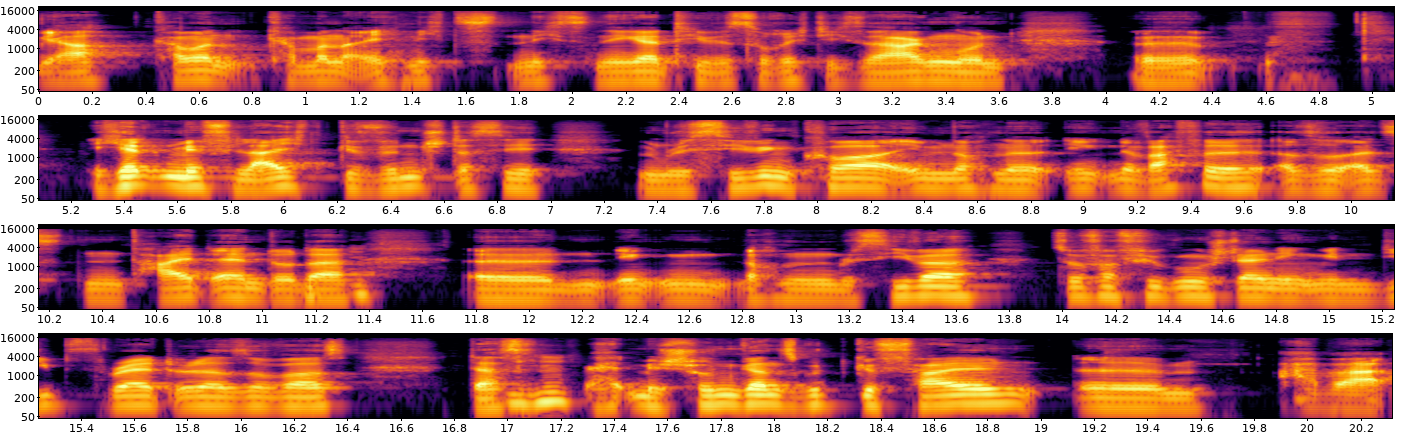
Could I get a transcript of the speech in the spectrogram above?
ja, kann man, kann man eigentlich nichts, nichts Negatives so richtig sagen. Und äh, ich hätte mir vielleicht gewünscht, dass sie im Receiving Core eben noch eine irgendeine Waffe, also als ein Tight End oder mhm. äh, noch einen Receiver zur Verfügung stellen, irgendwie einen Deep Thread oder sowas. Das mhm. hätte mir schon ganz gut gefallen. Ähm, aber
